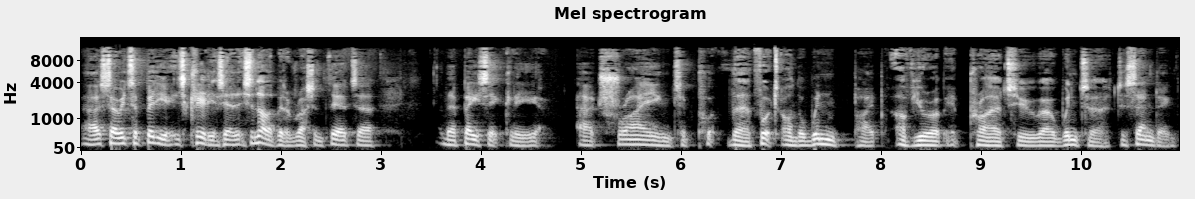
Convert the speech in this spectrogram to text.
Uh, so it's a bit, it's clearly, it's, it's another bit of Russian theatre. They're basically uh, trying to put their foot on the windpipe of Europe prior to uh, winter descending.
